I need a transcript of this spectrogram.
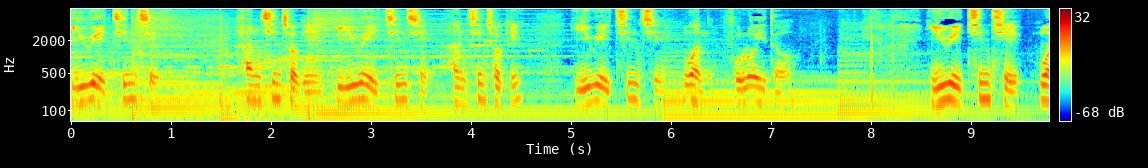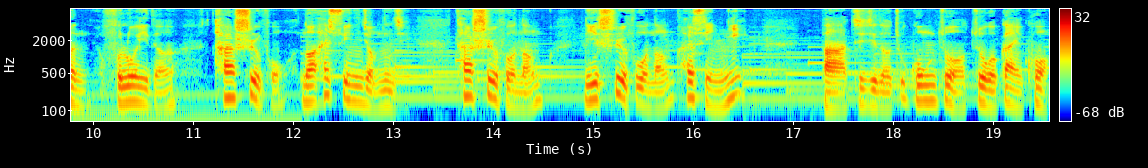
이외 친치. 한 친척이 이외 친치. 한 친척이 이외 친치. 원 플로이더. 이외 친치. 원 플로이더. 他是否너 할 수 있는지 없는지 他是否能你是否能 할 수 있니? 把自己的工作做个概括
